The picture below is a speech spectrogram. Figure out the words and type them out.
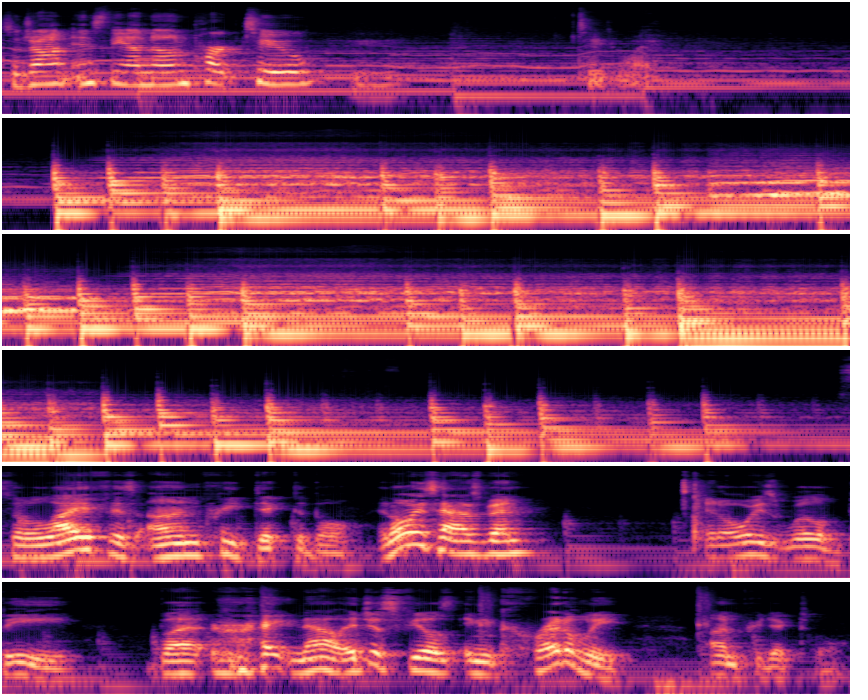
So John, into the unknown, part 2 Mm-hmm. Take it away. So life is unpredictable. It always has been. It always will be. But right now, it just feels incredibly unpredictable.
